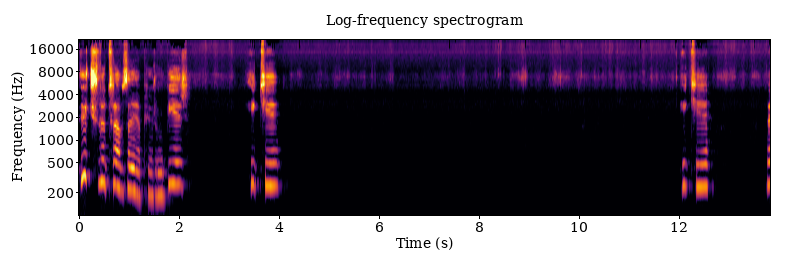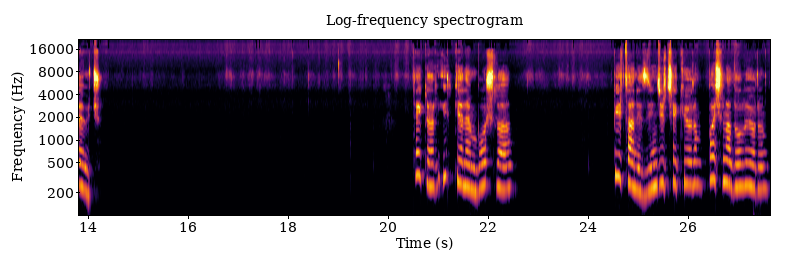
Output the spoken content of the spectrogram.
üçlü trabzan yapıyorum. 1 2 2 ve 3 Tekrar ilk gelen boşluğa bir tane zincir çekiyorum. Başına doluyorum.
